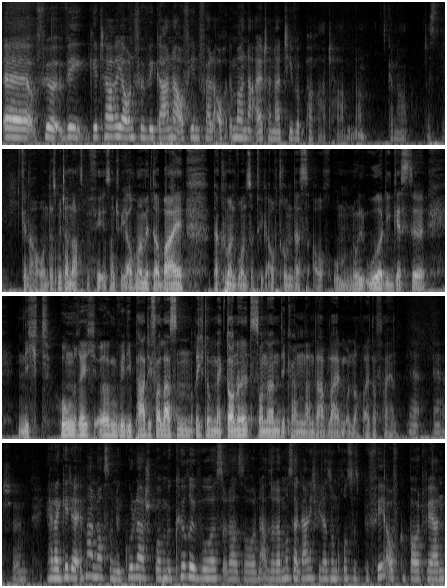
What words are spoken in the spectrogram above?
äh, für Vegetarier und für Veganer auf jeden Fall auch immer eine Alternative parat haben. Ne? Genau. Das sehe ich. Genau, und das Mitternachtsbuffet ist natürlich auch immer mit dabei. Da kümmern wir uns natürlich auch darum, dass auch um 0 Uhr die Gäste nicht hungrig irgendwie die Party verlassen Richtung McDonalds, sondern die können dann da bleiben und noch weiter feiern. Ja, ja, schön. Ja, da geht ja immer noch so eine Gulaschbombe, Currywurst oder so. Ne? Also da muss ja gar nicht wieder so ein großes Buffet aufgebaut werden.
